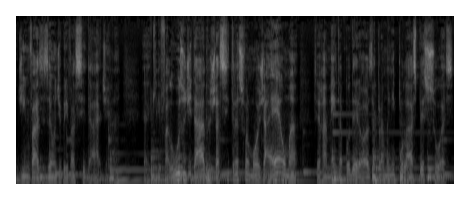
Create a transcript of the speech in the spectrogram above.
de invasão de privacidade, né? É, que ele fala, o uso de dados já se transformou, já é uma ferramenta poderosa para manipular as pessoas.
